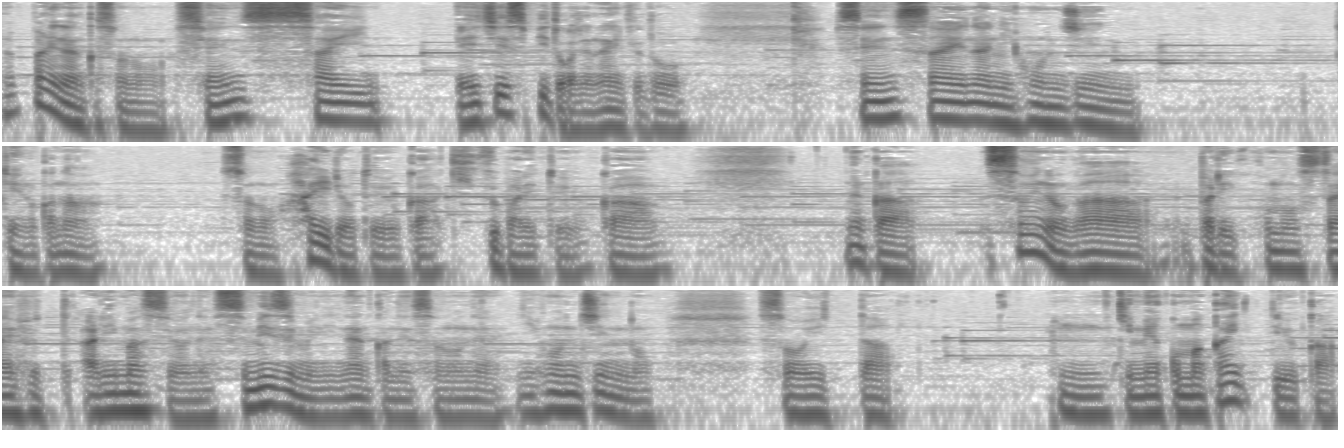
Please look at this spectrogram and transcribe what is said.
やっぱりなんかその繊細 HSP とかじゃないけど繊細な日本人っていうのかな？その配慮というか気配りというかなんかそういうのがやっぱりこのスタイフってありますよね。隅々になんかねそのね日本人のそういった、うん、きめ細かいっていうか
